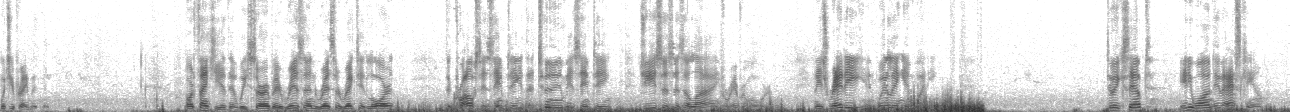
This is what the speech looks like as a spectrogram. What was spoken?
Would you pray with me? Lord, thank you that we serve a risen, resurrected Lord. The cross is empty. The tomb is empty. Jesus is alive forevermore. And he's ready and willing and waiting to accept anyone who asks him,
